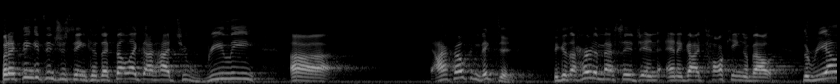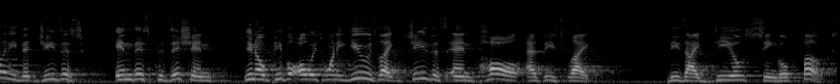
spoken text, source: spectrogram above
But I think it's interesting because I felt like God had to really, uh, I felt convicted because I heard a message and, and a guy talking about the reality that Jesus in this position, you know, people always want to use like Jesus and Paul as these like, these ideal single folks.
